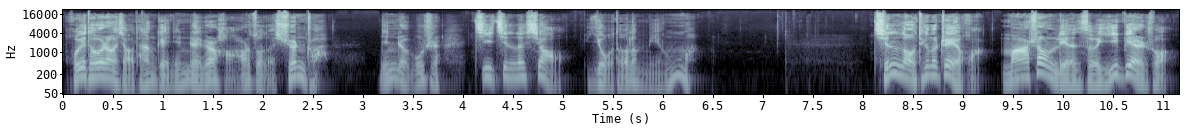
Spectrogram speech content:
回头让小谭给您这边好好做做宣传，您这不是既尽了孝又得了名吗？秦老听了这话，马上脸色一变，说：“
